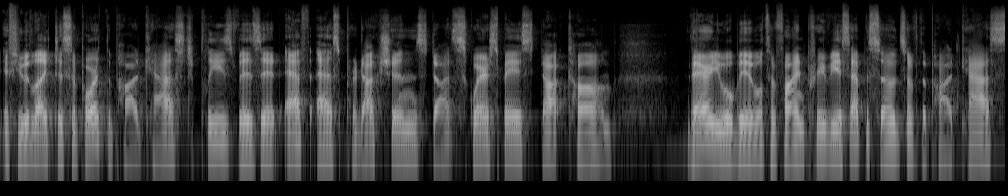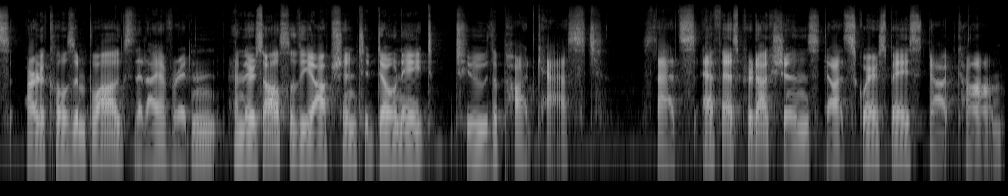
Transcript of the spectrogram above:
If you would like to support the podcast, please visit fsproductions.squarespace.com. There you will be able to find previous episodes of the podcasts, articles and blogs that I have written, and there's also the option to donate to the podcast. That's fsproductions.squarespace.com.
